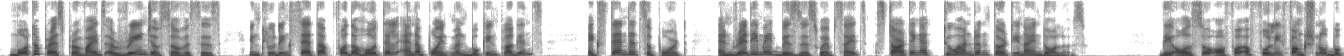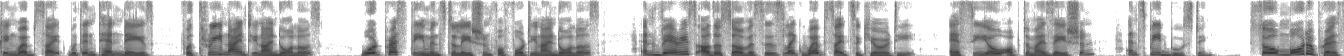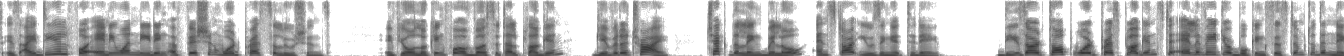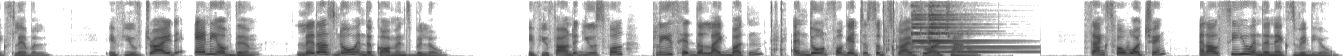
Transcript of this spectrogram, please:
MotoPress provides a range of services, including setup for the hotel and appointment booking plugins, extended support, and ready-made business websites starting at $239. They also offer a fully functional booking website within 10 days for $399, WordPress theme installation for $49, and various other services like website security, SEO optimization, and speed boosting. So, MotoPress is ideal for anyone needing efficient WordPress solutions. If you're looking for a versatile plugin, give it a try. Check the link below and start using it today. These are top WordPress plugins to elevate your booking system to the next level. If you've tried any of them, let us know in the comments below. If you found it useful, please hit the like button and don't forget to subscribe to our channel. Thanks for watching and I'll see you in the next video.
